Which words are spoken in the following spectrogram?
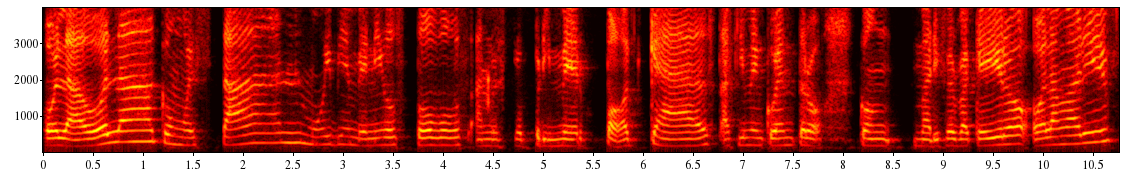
Hola, hola, ¿cómo están? Muy bienvenidos todos a nuestro primer podcast. Aquí me encuentro con Marifer Vaqueiro. Hola, Marif.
